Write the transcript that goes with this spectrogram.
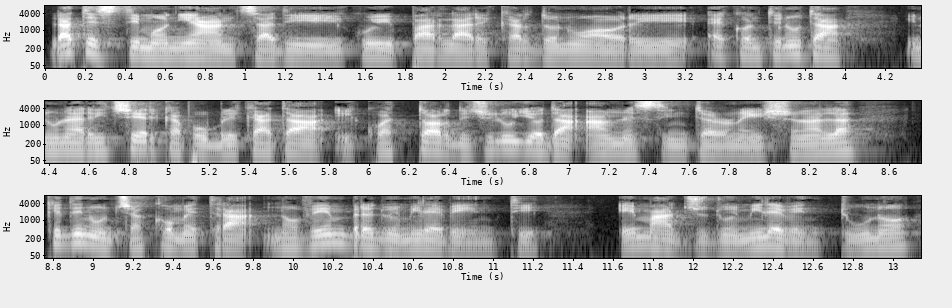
La testimonianza di cui parla Riccardo Nuori è contenuta in una ricerca pubblicata il 14 luglio da Amnesty International che denuncia come tra novembre 2020 e maggio 2021,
